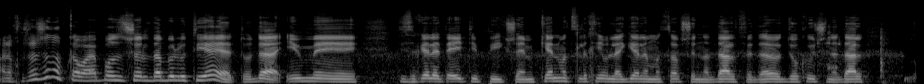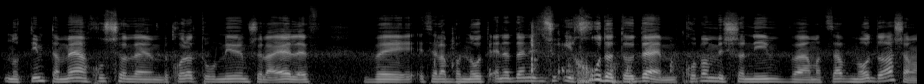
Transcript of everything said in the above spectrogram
אני חושב שדווקא הבעיה פה של WTA, אתה יודע, אם אה, תסתכל את ATP, כשהם כן מצליחים להגיע למצב שנדאל, פדרר, ג'וקוביץ', נדאל, נותנים את המאה אחוז שלהם בכל הטורנירים של האלף, ואצל הבנות אין עדיין איזשהו איחוד, אתה יודע, הם כל פעם משנים, והמצב מאוד רע שם.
